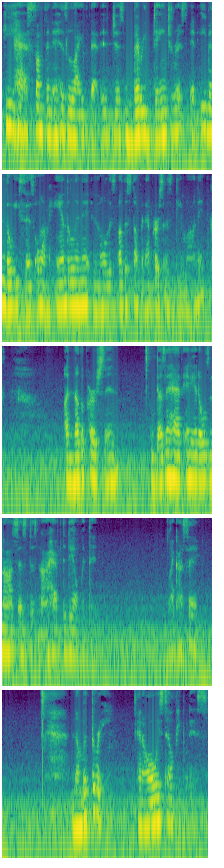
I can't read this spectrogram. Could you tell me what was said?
he has something in his life that is just very dangerous. And even though he says, Oh, I'm handling it and all this other stuff, and that person is demonic, another person who doesn't have any of those nonsense does not have to deal with it. Like I say. Number three, and I always tell people this,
